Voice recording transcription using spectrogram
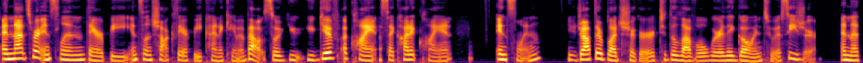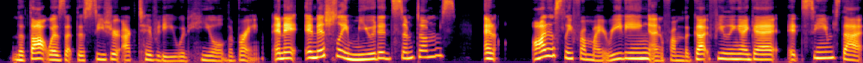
And that's where insulin therapy, insulin shock therapy kind of came about. So you you give a client, a psychotic client, insulin, you drop their blood sugar to the level where they go into a seizure. And the, the thought was that the seizure activity would heal the brain. And it initially muted symptoms. And honestly, from my reading and from the gut feeling I get, it seems that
